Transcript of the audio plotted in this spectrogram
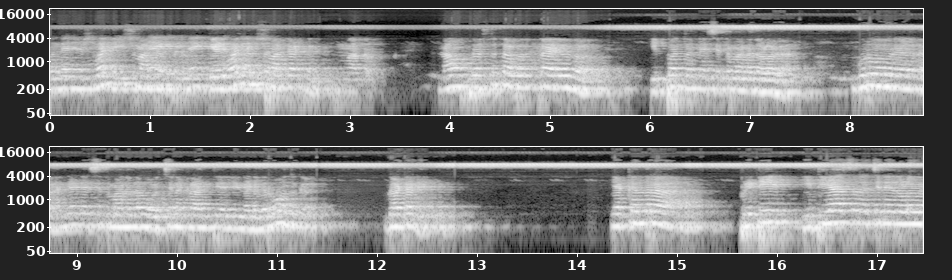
ಒಂದೇ ನಿಮಿಷ. ಒಂದು ನಿಮಿಷ ಮಾತಾಡ್ತೀನಿ. ಒಂದು ನಿಮಿಷ ಮಾತಾಡ್ತೀನಿ. ನಾವು ಪ್ರಸ್ತುತ ಬರುತ್ತಾ ಇರೋದು ಇಪ್ಪತ್ತೊಂದನೇ ಶತಮಾನದೊಳಗ. ಗುರು ಅವರು ಹನ್ನೆರಡನೇ ಶತಮಾನದ ವಚನ ಕ್ರಾಂತಿಯಲ್ಲಿ ನಡೆದಿರುವ ಒಂದು ಘಟನೆ. ಯಾಕಂದ್ರ ಬ್ರಿಟಿ ಇತಿಹಾಸ ರಚನೆದೊಳಗ,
